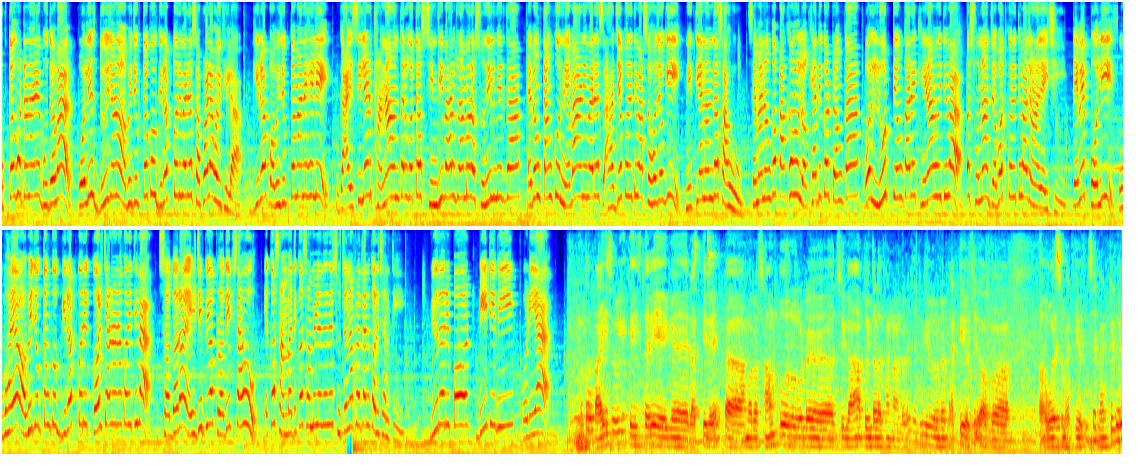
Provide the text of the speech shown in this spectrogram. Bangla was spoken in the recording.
উক্ত ঘটনার বুধবার পুলিশ দুই জন অভিযুক্তকে গিরফ করবার সফল হয়েছিল গিরফ অভিযুক্ত মানে হলে গাইসিলেড থানা অন্তর্গত সিন্ধিবাহাল গ্রামর সুনীল মির্ধা এবং তাঁকু নেবা আণবারে সাহায্য করিଥିବା সহযোগী নিত্যানন্দ সাহু সেমানঙ্ক পাখরু লক্ষাধিক টঙ্কা ও লুট টঙ্কারে কিণা হইଥିବା সোনা জবত করিଥିବା জনাଯାଇଛି তেবে পুলিশ উভয় অভিযুক্তଙ୍କୁ গিরফ করে কোর্ট চালাণ করিଥିବା সদর এসডিপিও প্রদীপ সাহু এক সাংবাদিক সম্মিলনীরে সূচনা প্রদান করেছেন ব্যুরো রিপোর্ট ডিটিভি ওড়িয়া ଗତ ବାଇଶ ବୋଲି ତେଇଶ ତାରିଖ ରାତିରେ ଆମର ସାଉଁପୁର ଗୋଟେ ଅଛି ଗାଁ ପଇଁତଳା ଥାନା ଅଣ୍ଡରେ ସେଠି ଗୋଟେ ଭାଟି ଅଛି ଓଏସ୍ ଭାଟି ଅଛି ସେ ଭାଟିରେ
